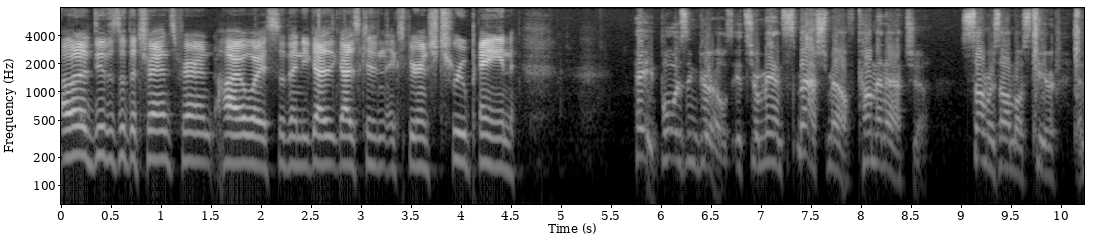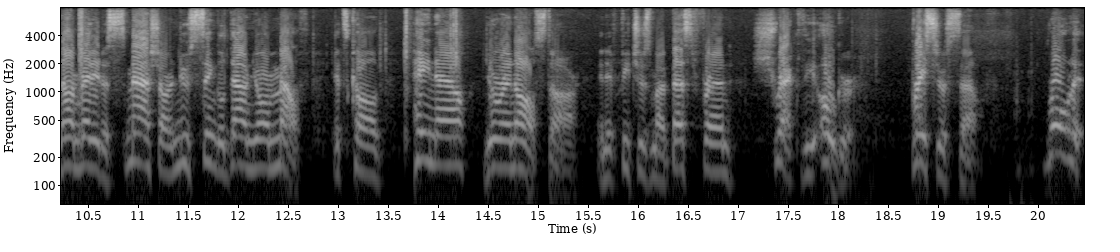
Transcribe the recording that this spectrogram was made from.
I'm gonna do this with a transparent highway, so then you guys guys can experience true pain. Hey, boys and girls, it's your man Smash Mouth coming at ya. Summer's almost here, and I'm ready to smash our new single down your mouth. It's called Hey Now, You're an All-Star, and it features my best friend, Shrek the Ogre. Brace yourself. Roll it.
